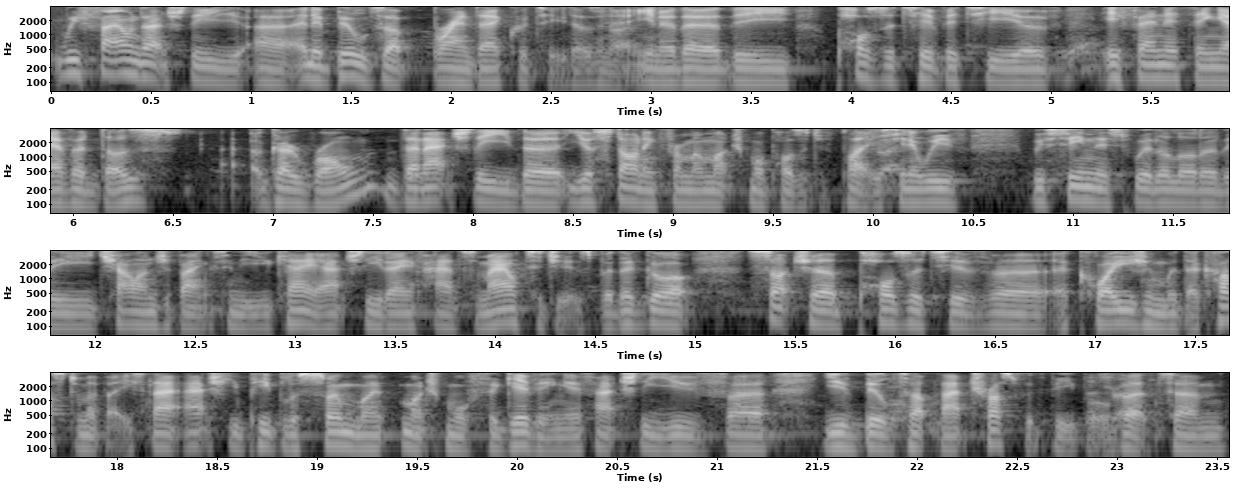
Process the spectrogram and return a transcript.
we found actually, uh, and it builds up brand equity, doesn't it? You know, the the positivity of if anything ever does go wrong, then actually the you're starting from a much more positive place. You know, we've we've seen this with a lot of the challenger banks in the UK. Actually, they've had some outages, but they've got such a positive uh, equation with their customer base that actually people are so much more forgiving if actually you've uh, you've built up that trust with people. But um,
